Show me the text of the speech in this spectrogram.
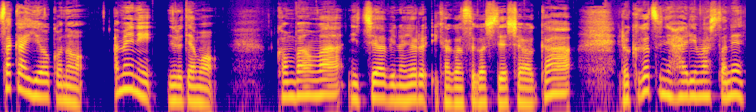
坂井陽子の雨に濡れても。こんばんは。日曜日の夜、いかがお過ごしでしょうか ?6 月に入りましたね。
